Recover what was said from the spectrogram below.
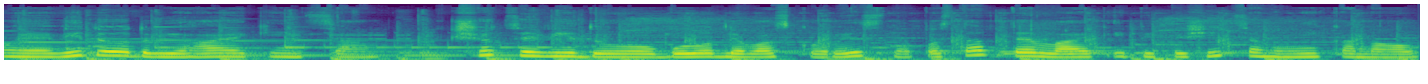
Моє відео добігає кінця. Якщо це відео було для вас корисне, поставте лайк і підпишіться на мій канал.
